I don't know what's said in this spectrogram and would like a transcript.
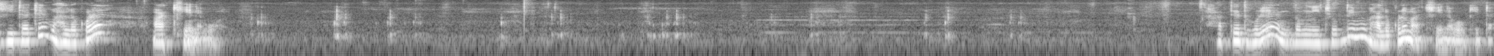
ঘিটাকে ভালো করে মাখিয়ে নেব। হাতে ধরে একদম নিচ অব্দি আমি ভালো করে মাখিয়ে নেব ঘিটা।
